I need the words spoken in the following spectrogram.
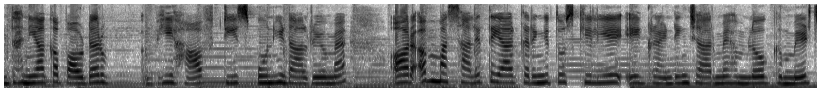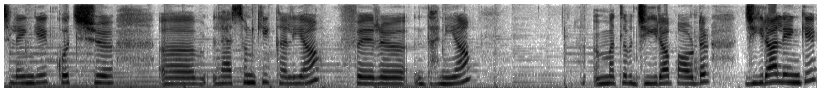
धनिया का पाउडर भी हाफ़ टी स्पून ही डाल रही हूँ मैं। और अब मसाले तैयार करेंगे तो उसके लिए एक ग्राइंडिंग जार में हम लोग मिर्च लेंगे, कुछ लहसुन की कलियाँ, फिर धनिया मतलब जीरा पाउडर, जीरा लेंगे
